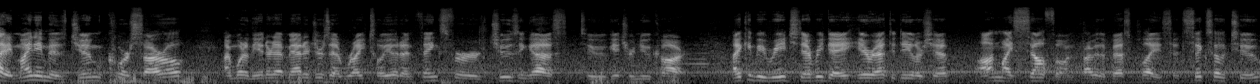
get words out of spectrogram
Hi, my name is Jim Corsaro. I'm one of the internet managers at Right Toyota, and thanks for choosing us to get your new car. I can be reached every day here at the dealership on my cell phone, probably the best place, at 602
